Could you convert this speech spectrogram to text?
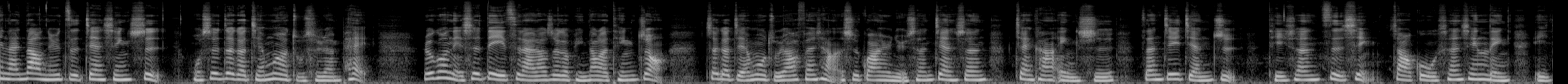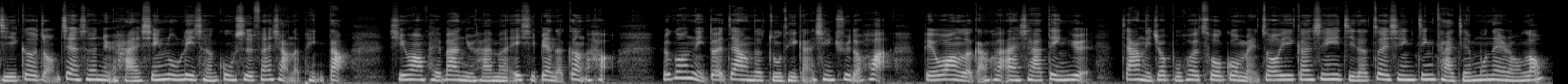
欢迎来到女子健心室，我是这个节目的主持人佩。如果你是第一次来到这个频道的听众，这个节目主要分享的是关于女生健身、健康饮食、增肌减脂、提升自信、照顾身心灵以及各种健身女孩心路历程故事分享的频道，希望陪伴女孩们一起变得更好。如果你对这样的主题感兴趣的话，别忘了赶快按下订阅，这样你就不会错过每周一更新一集的最新精彩节目内容喽。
